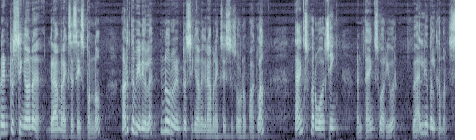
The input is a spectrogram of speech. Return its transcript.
ஒரு இன்ட்ரெஸ்டிங்கான கிராமர் எக்ஸசைஸ் பண்ணோம். அடுத்த வீடியோவில் இன்னொரு இன்ட்ரெஸ்டிங்கான கிராமர் எக்ஸசைஸோடு பார்க்கலாம். தேங்க்ஸ் ஃபார் வாட்சிங் and thanks for your valuable comments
